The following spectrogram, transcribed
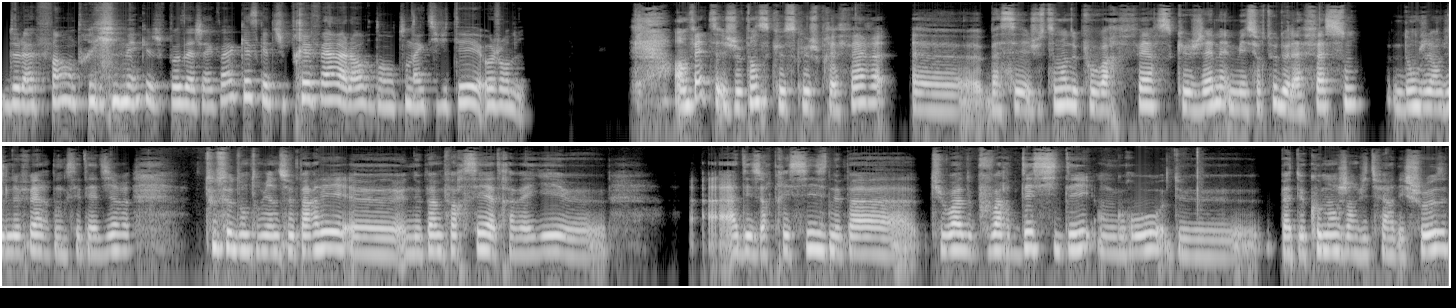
de la fin entre guillemets que je pose à chaque fois. Qu'est-ce que tu préfères alors dans ton activité aujourd'hui? En fait, je pense que ce que je préfère, euh, bah, c'est justement de pouvoir faire ce que j'aime, mais surtout de la façon dont j'ai envie de le faire. Donc, c'est-à-dire tout ce dont on vient de se parler, euh, ne pas me forcer à travailler euh, à des heures précises, ne pas, tu vois, de pouvoir décider en gros de, bah, de comment j'ai envie de faire des choses.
